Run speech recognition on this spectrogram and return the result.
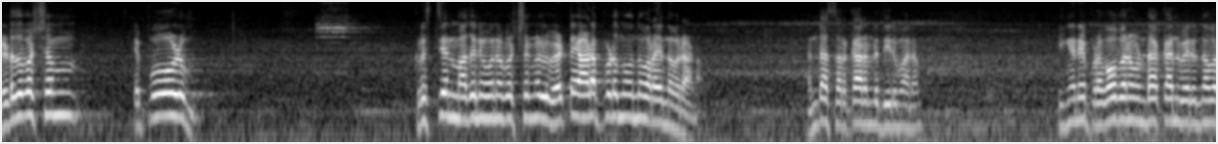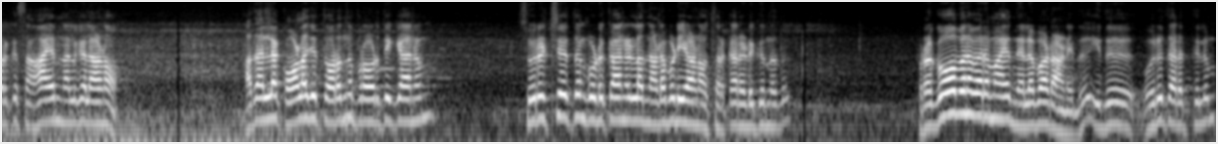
ഇടതുപക്ഷം എപ്പോഴും ക്രിസ്ത്യൻ മതന്യൂനപക്ഷങ്ങൾ വേട്ടയാടപ്പെടുന്നു എന്ന് പറയുന്നവരാണ്. എന്താ സർക്കാരിന്റെ തീരുമാനം? ഇങ്ങനെ പ്രകോപനം ഉണ്ടാക്കാൻ വരുന്നവർക്ക് സഹായം നൽകലാണോ? അതല്ല കോളേജ് തുറന്ന് പ്രവർത്തിക്കാനും സുരക്ഷിതത്വം കൊടുക്കാനുള്ള നടപടിയാണോ സർക്കാർ എടുക്കുന്നത്? പ്രകോപനപരമായ നിലപാടാണിത്. ഇത് ഒരു തരത്തിലും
